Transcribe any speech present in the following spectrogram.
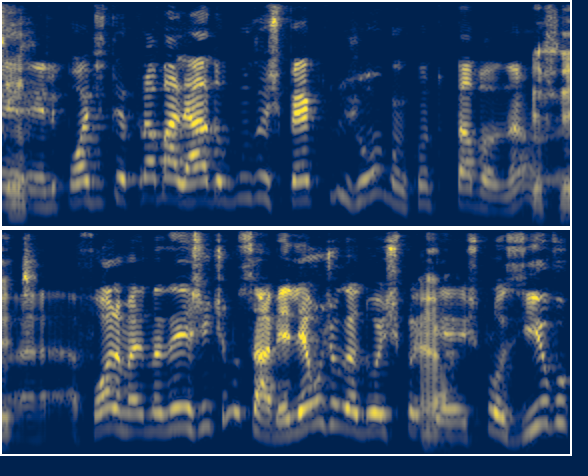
ele, ele, pode ter trabalhado alguns aspectos do jogo enquanto estava né, é, fora, mas, mas aí a gente não sabe. Ele é um jogador é. explosivo.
